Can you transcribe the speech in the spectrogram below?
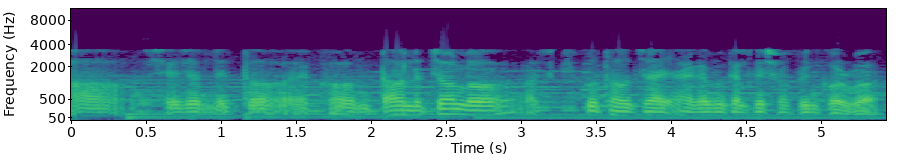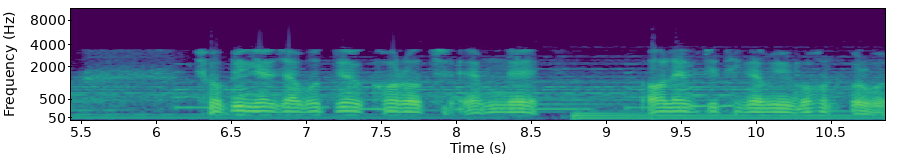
আহ সেজন্য তো এখন। তাহলে চলো আজকে কোথাও যাই আগামীকালকে শপিং করবা। শপিং এর যাবতীয় খরচ এমনি অল এভরিথিং আমি বহন করব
